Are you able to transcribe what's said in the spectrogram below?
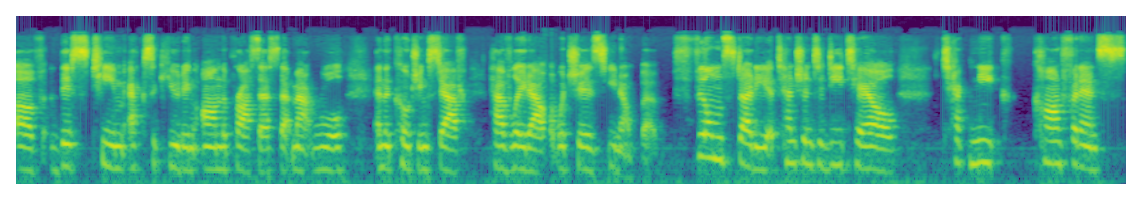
of this team executing on the process that Matt Rhule and the coaching staff have laid out, which is, you know, film study, attention to detail, technique, confidence,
